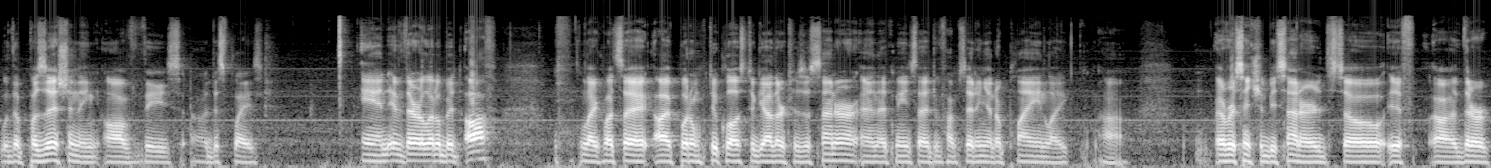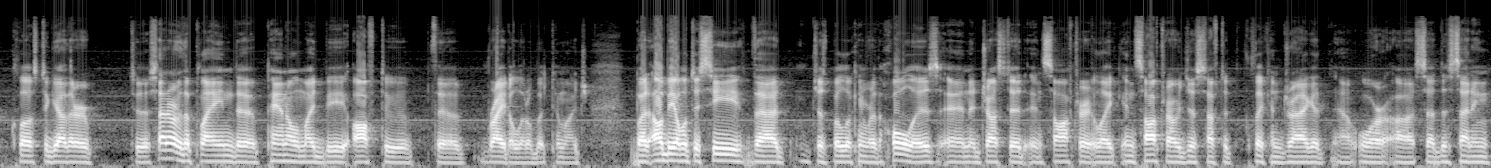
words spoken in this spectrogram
the positioning of these displays. And if they're a little bit off, like let's say I put them too close together to the center and it means that if I'm sitting in a plane like uh, everything should be centered. So if uh, they're close together to the center of the plane the panel might be off to the right a little bit too much. But I'll be able to see that just by looking where the hole is and adjust it in software. Like in software I would just have to click and drag it uh, or uh, set the setting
